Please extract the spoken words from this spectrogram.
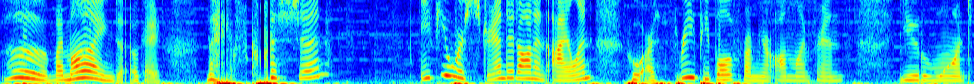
ugh, my mind. Okay, next question. If you were stranded on an island, who are three people from your online friends you'd want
